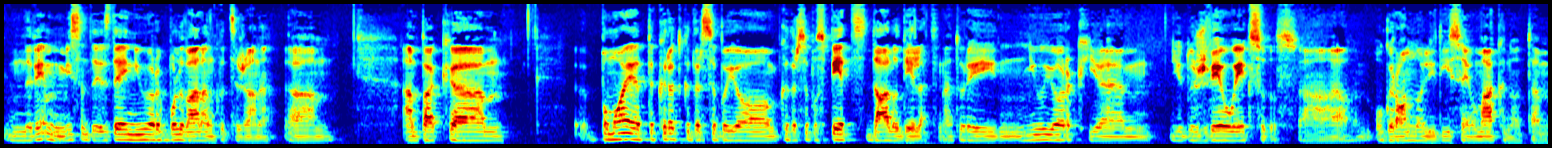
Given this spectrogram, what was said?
ne vem, mislim, da je zdaj New York bolj valen kot Sežana. Um, ampak um, po moje, takrat, kadar se, bojo, kadar se bo spet dalo delati. Ne, torej, New York je, je doživel eksodus, uh, ogromno ljudi se je umaknilo tam,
